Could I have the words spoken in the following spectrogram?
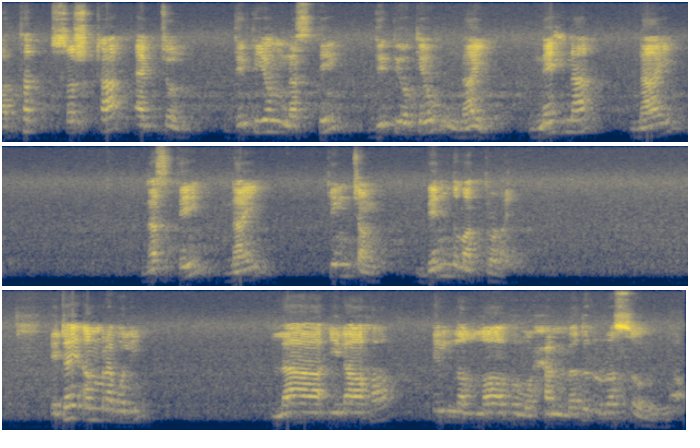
অর্থাৎ স্রষ্টা একজন, দ্বিতীয় নাস্তি, দ্বিতীয় কেউ নাই, নেহনা নাই, নাস্তি নাই, কিঞ্চন বিন্দু মাত্র নাই। এটাই আমরা বলি, লা ইলাহা ইল্লাল্লাহু মুহাম্মাদুর রাসূলুল্লাহ।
